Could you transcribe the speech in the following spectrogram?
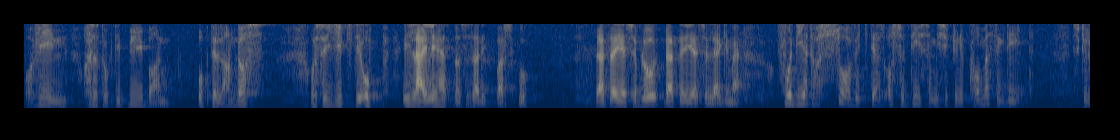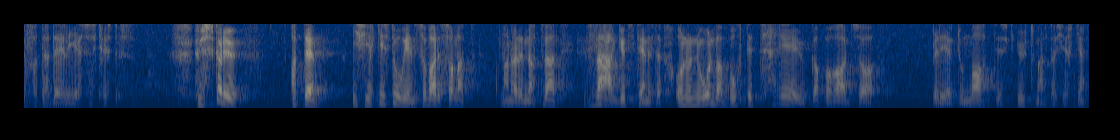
og vin, og så tok de Bybanen opp til Landås. Og så gikk de opp i leiligheten og så sa de, 'Vær så god. Dette er Jesu blod, dette er Jesu legeme.' Fordi det var så viktig at også de som ikke kunne komme seg dit, skulle få ta del i Jesus Kristus. Husker du at eh, i kirkehistorien så var det sånn at man hadde nattverd hver gudstjeneste. Og når noen var borte tre uker på rad, så ble de automatisk utmeldt av kirken.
